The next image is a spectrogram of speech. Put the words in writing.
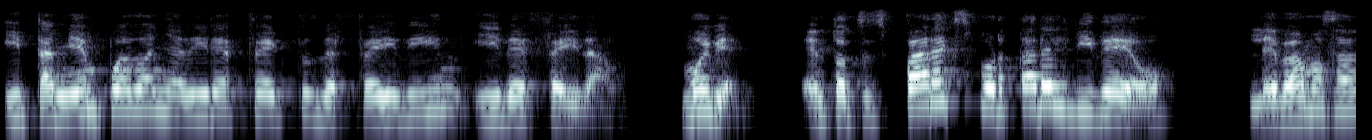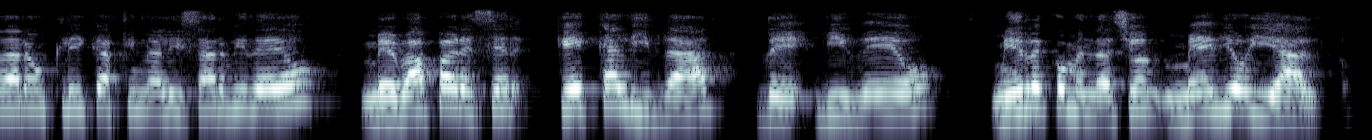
y también puedo añadir efectos de fade in y de fade out. Muy bien, entonces para exportar el video, le vamos a dar un clic a finalizar video, me va a aparecer qué calidad de video, mi recomendación medio y alto.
